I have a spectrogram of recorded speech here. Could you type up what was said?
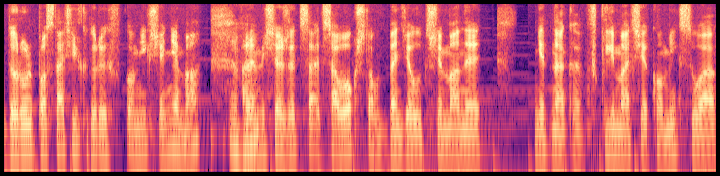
do ról postaci, których w komiksie nie ma, mhm. ale myślę, że ca całokształt będzie utrzymany jednak w klimacie komiksu, a,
